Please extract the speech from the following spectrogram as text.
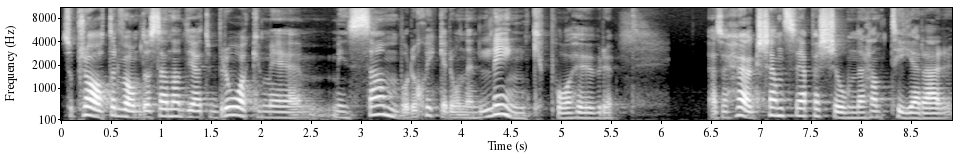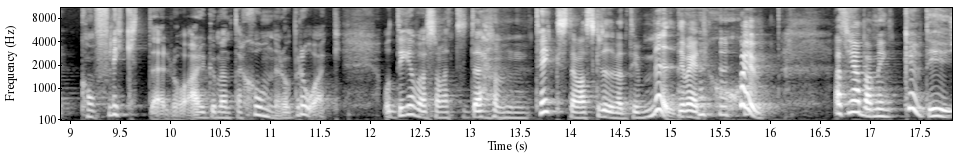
så pratade vi om det och sen hade jag ett bråk med min sambo. Då skickade hon en länk på hur alltså högkänsliga personer hanterar konflikter och argumentationer och bråk. Och det var som att den texten var skriven till mig. Det var helt sjukt! Alltså jag bara, men gud, det är ju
